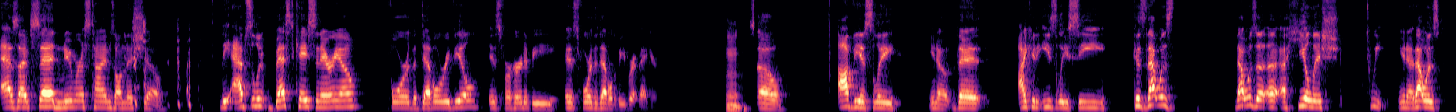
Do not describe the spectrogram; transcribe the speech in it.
as I've said numerous times on this show, the absolute best case scenario for the devil reveal is for her to be is for the devil to be Britt Baker. Mm. So obviously, you know, the I could easily see because that was that was a, a, heelish tweet. You know, that was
